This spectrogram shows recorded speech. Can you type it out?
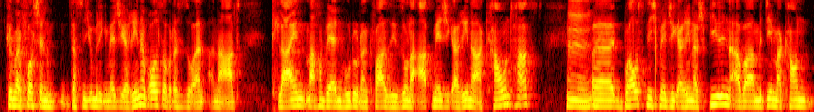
ich könnte mir vorstellen, dass du nicht unbedingt Magic Arena brauchst, aber dass sie so ein, eine Art Client machen werden, wo du dann quasi so eine Art Magic Arena Account hast hm. Äh, brauchst nicht Magic Arena spielen, aber mit dem Account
